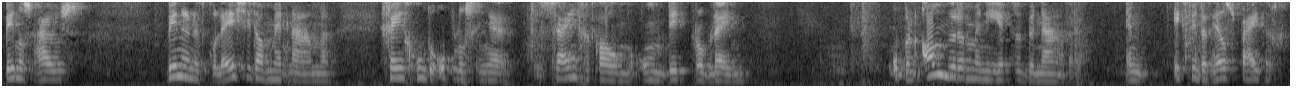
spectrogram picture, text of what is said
binnenshuis binnen het college dan met name... geen goede oplossingen zijn gekomen om dit probleem op een andere manier te benaderen. En ik vind het heel spijtig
